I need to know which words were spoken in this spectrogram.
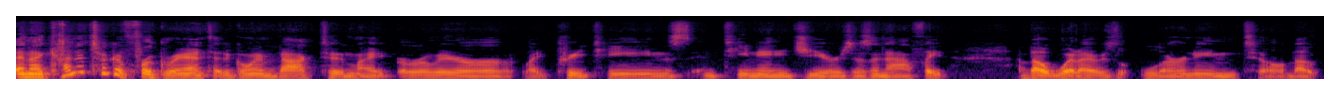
and I kind of took it for granted going back to my earlier like preteens and teenage years as an athlete about what I was learning till about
